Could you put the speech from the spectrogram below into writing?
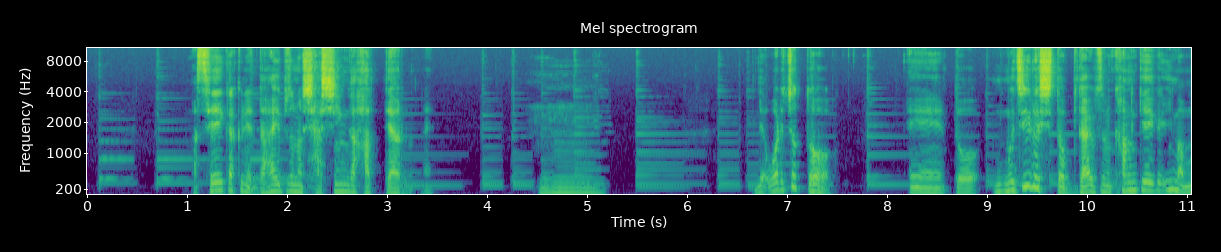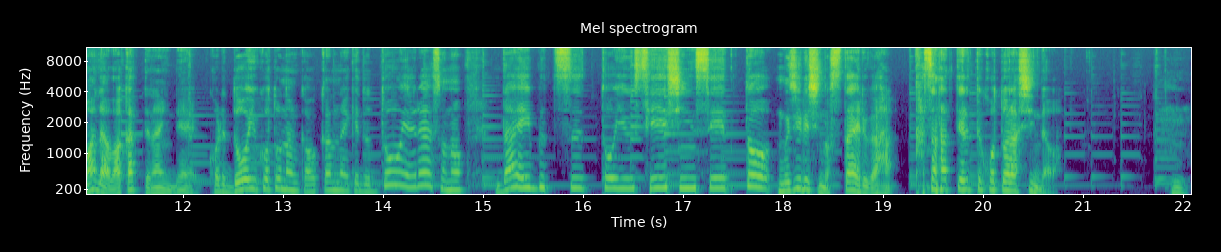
まあ正確には大仏の写真が貼ってあるのね。うん。で、俺ちょっと、えっ、と、無印と大仏の関係が今まだ分かってないんで、これどういうことなんか分かんないけど、どうやらその大仏という精神性と無印のスタイルが重なってるってことらしいんだわ。うん。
